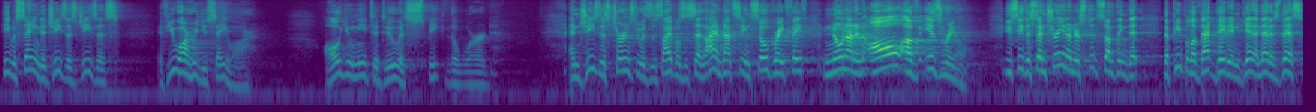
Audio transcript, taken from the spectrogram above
He was saying to Jesus, Jesus, if you are who you say you are, all you need to do is speak the word. And Jesus turns to his disciples and says, I have not seen so great faith, no, not in all of Israel. You see, the centurion understood something that the people of that day didn't get, and that is this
